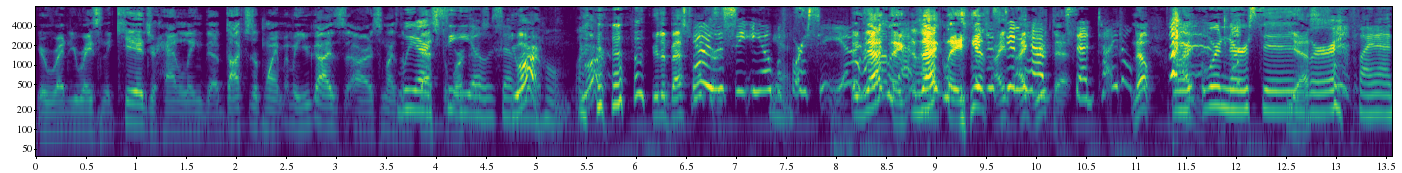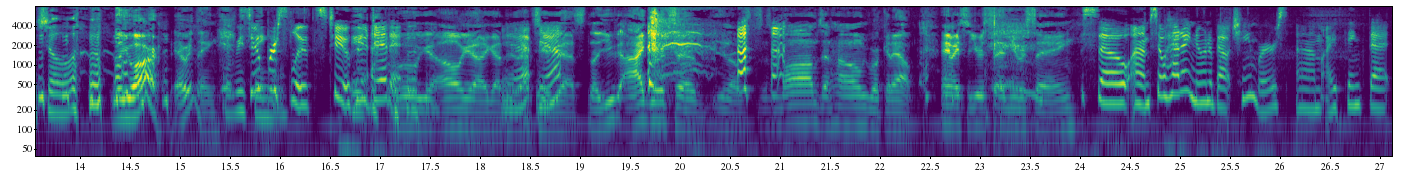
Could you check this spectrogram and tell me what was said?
you're ready, you're raising the kids, you're handling the doctor's appointment. I mean, you guys are sometimes the We are best workers. CEOs of you our are. home. You are. You're the best I workers. was a CEO Yes. before CEO. Exactly, How about exactly. Yes, I just I- didn't I agree have with that. said title. no, We're, we're nurses. Yes. We're financial. no, you are everything. everything. Super sleuths too. Who did it? Oh yeah, oh yeah, I got to do Yeah, that too. yeah. Yes, no, you. I give it to you know just moms at home. Work it out. Anyway, so you were saying you were saying So, um, so had I known about chambers, um, I think that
